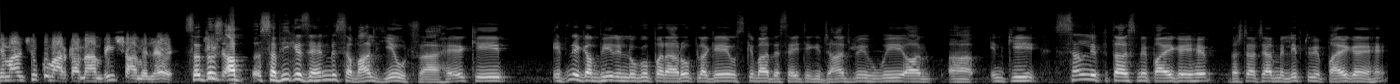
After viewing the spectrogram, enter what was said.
हिमांशु कुमार का नाम भी शामिल है। संतोष अब सभी के जहन में सवाल ये उठ रहा है कि इतने गंभीर इन लोगों पर आरोप लगे उसके बाद एसआईटी की जाँच भी हुई और आ, इनकी संलिप्तता इसमें पाए गए हैं भ्रष्टाचार में लिप्त भी पाए गए हैं।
